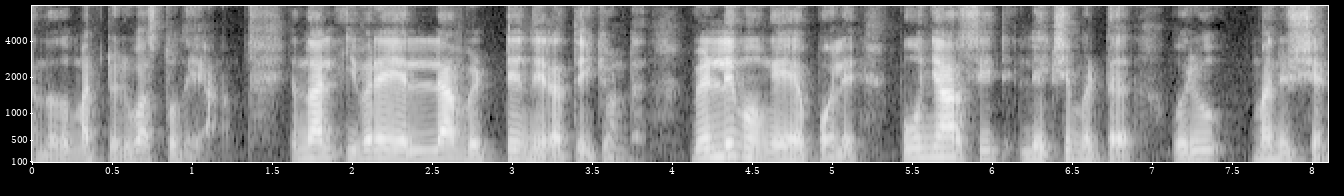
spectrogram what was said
എന്നത് മറ്റൊരു വസ്തുതയാണ്. എന്നാൽ ഇവരെ എല്ലാം വെട്ടി നിരത്തിക്കൊണ്ട് വെള്ളിമൂങ്ങയെപ്പോലെ പൂഞ്ഞാർ സീറ്റ് ലക്ഷ്യമിട്ട് ഒരു മനുഷ്യൻ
